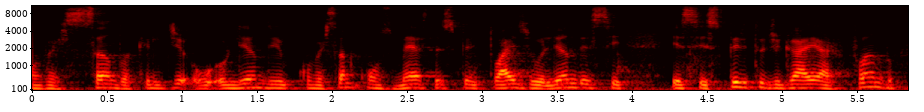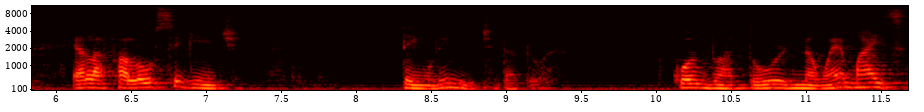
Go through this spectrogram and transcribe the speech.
conversando aquele dia, olhando e conversando com os mestres espirituais e olhando esse, esse espírito de Gaia arfando, ela falou o seguinte: tem um limite da dor. Quando a dor não é mais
